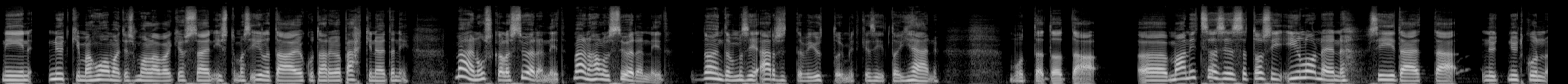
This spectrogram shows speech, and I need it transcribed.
Niin nytkin mä huomaan, että jos me ollaan vaikka jossain istumassa iltaa ja joku tarjoaa pähkinöitä, niin mä en uskalla syödä niitä. Mä en halua syödä niitä. Noin tämmöisiä ärsyttäviä juttuja, mitkä siitä on jäänyt. Mutta tota, mä oon itse asiassa tosi iloinen siitä, että nyt, nyt kun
